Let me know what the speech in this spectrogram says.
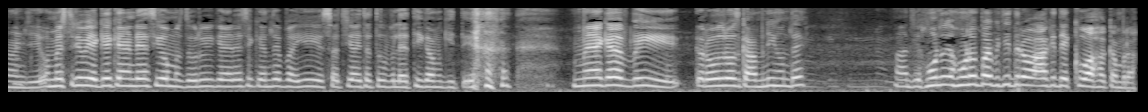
ਹਾਂਜੀ ਉਹ ਮਿਸਤਰੀ ਵੀ ਅੱਗੇ ਕਹਿਣ ਡਿਆ ਸੀ ਉਹ ਮਜ਼ਦੂਰ ਵੀ ਕਹਿ ਰਹੇ ਸੀ ਕਹਿੰਦੇ ਭਾਈ ਸੱਚੀ ਅੱਜ ਤਾਂ ਤੂੰ ਵਲੈਤੀ ਕੰਮ ਕੀਤੇ ਆ। ਮੈਂ ਕਿਹਾ ਵੀ ਰੋਜ਼ ਰੋਜ਼ ਕੰਮ ਨਹੀਂ ਹੁੰਦੇ। ਹਾਂਜੀ ਹੁਣ ਹੁਣ ਭਾਬੀ ਜੀ ਇਧਰ ਆ ਕੇ ਦੇਖੋ ਆਹ ਕਮਰਾ।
